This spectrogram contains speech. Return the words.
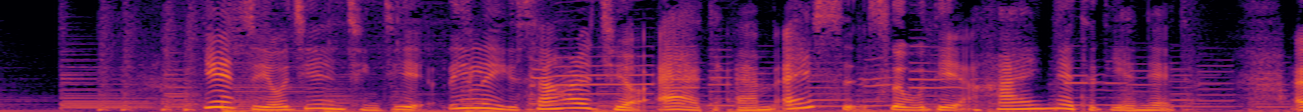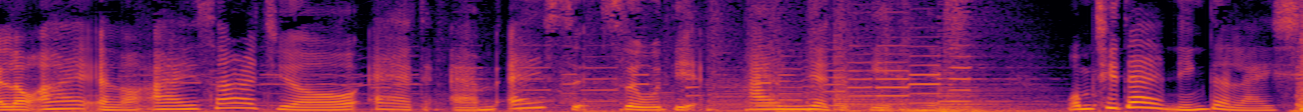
电子邮件请借 lily 三二九 at ms 四五点 hi net 点 net，l i l i 三二九 at ms 四五点 hi net 点 net，我们期待您的来信。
